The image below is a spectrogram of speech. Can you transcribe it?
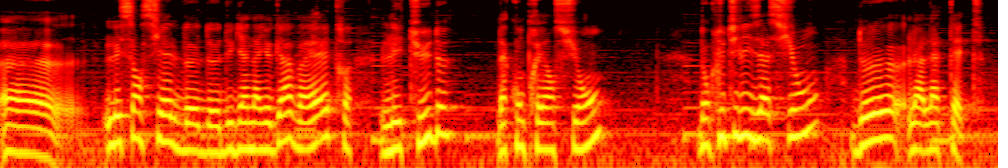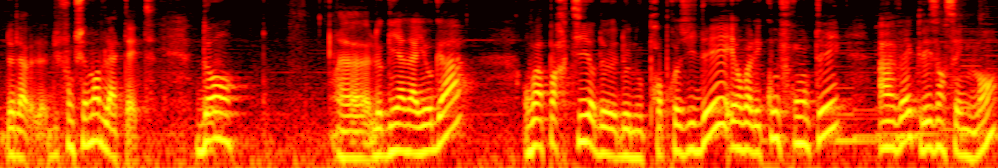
euh, l'essentiel du Jnana Yoga va être l'étude, la compréhension, donc l'utilisation de la, la tête, la, du fonctionnement de la tête. Dans euh, le Jnana Yoga, on va partir de, nos propres idées et on va les confronter avec les enseignements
